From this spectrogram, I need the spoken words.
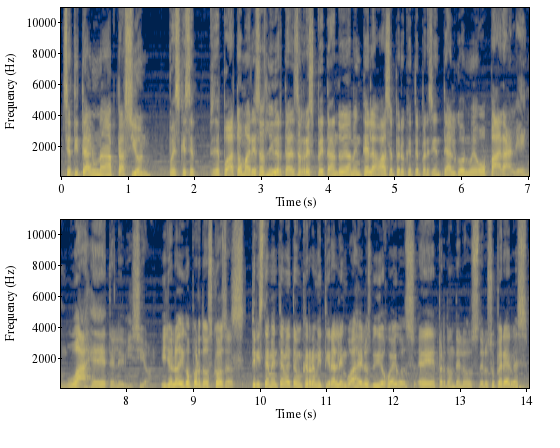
si a ti te dan una adaptación, pues que se, pueda tomar esas libertades respetando obviamente la base, pero que te presente algo nuevo para lenguaje de televisión. Y yo lo digo por dos cosas. Tristemente me tengo que remitir al lenguaje de los videojuegos, eh, perdón, de los, de los superhéroes,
